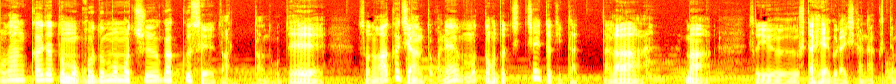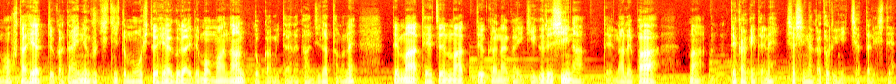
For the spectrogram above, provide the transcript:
の段階だともう子供も中学生だったのでその赤ちゃんとかねもっとほんとちっちゃい時だったらまあそういう2部屋ぐらいしかなくても2部屋っていうかダイニングキッチンともう1部屋ぐらいでもまあなんとかみたいな感じだったのね。でまあ手狭っていうかなんか息苦しいなってなればまあ出かけてね写真なんか撮りに行っちゃったりして、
